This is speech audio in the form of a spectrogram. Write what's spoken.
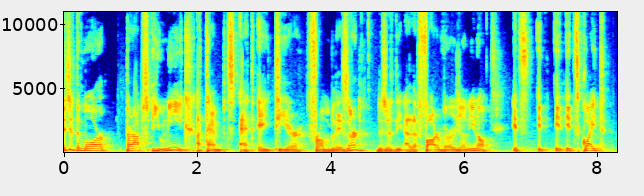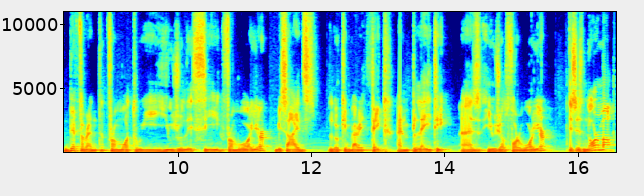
This is the more perhaps unique attempts at a tier from Blizzard. This is the LFR version. You know, it's it, it, it's quite different from what we usually see from Warrior, besides looking very thick and platy as usual for Warrior. This is normal,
